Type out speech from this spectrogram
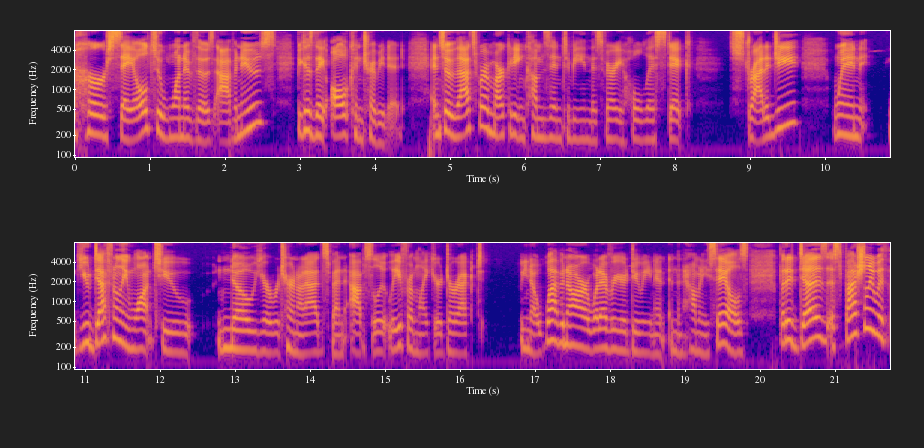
her sale to one of those avenues because they all contributed. And so that's where marketing comes into being this very holistic strategy when you definitely want to know your return on ad spend absolutely from like your direct you know webinar or whatever you're doing and, and then how many sales but it does especially with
